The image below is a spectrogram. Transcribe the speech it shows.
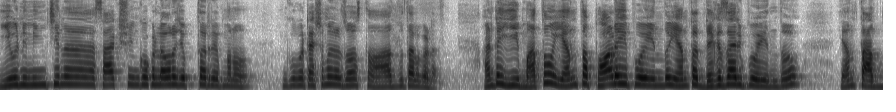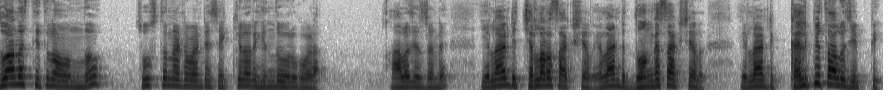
ఈవిని మించిన సాక్షి ఇంకొకళ్ళు ఎవరో చెప్తారు రేపు మనం. ఇంకొక టెస్ట్ మీద చూస్తాం అద్భుతాలు కూడా. అంటే ఈ మతం ఎంత పాడైపోయిందో ఎంత దిగజారిపోయిందో ఎంత అధ్వాన స్థితిలో ఉందో చూస్తున్నటువంటి సెక్యులర్ హిందువులు కూడా. ఆలోచించండి. ఇలాంటి చిల్లర సాక్ష్యాలు ఇలాంటి దొంగ సాక్ష్యాలు ఇలాంటి కల్పితాలు చెప్పి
